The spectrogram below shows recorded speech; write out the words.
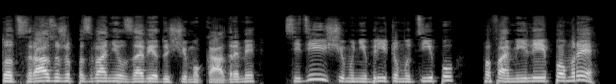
тот сразу же позвонил заведующему кадрами, сидеющему небритому типу по фамилии Помре,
